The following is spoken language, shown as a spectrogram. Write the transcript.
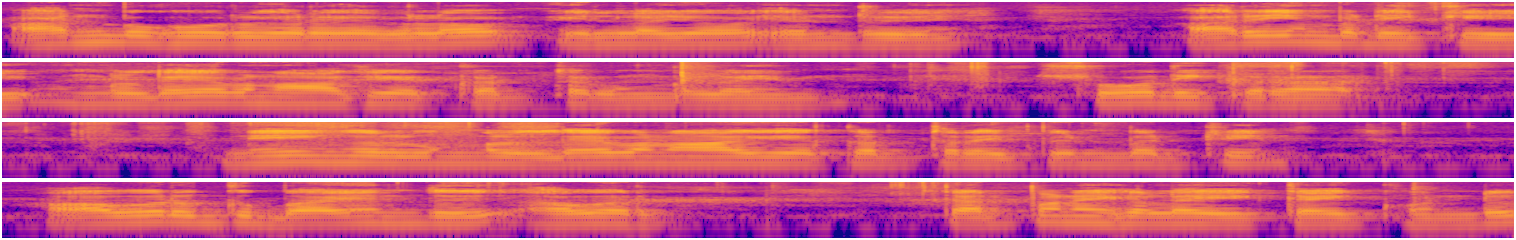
அன்பு கூறுகிறீர்களோ இல்லையோ என்று அறியும்படிக்கு உங்கள் தேவனாகிய கர்த்தர் உங்களை சோதிக்கிறார். நீங்கள் உங்கள் தேவனாகிய கர்த்தரை பின்பற்றி அவருக்கு பயந்து அவர் கற்பனைகளை கைக்கொண்டு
